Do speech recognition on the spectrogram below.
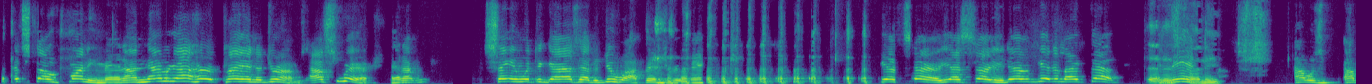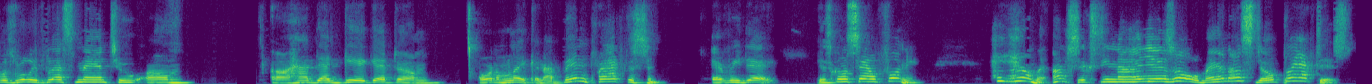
That's so funny, man. I never got hurt playing the drums. I swear. And I'm singing with the guys had a doo-wop injury, man. yes, sir. Yes, sir. You never get it like that. That and is funny. I was I was really blessed, man, to um, uh, have that gig at um, Autumn Lake, and I've been practicing every day. It's gonna sound funny. Hey, Helmut, I'm 69 years old, man. I still practice.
